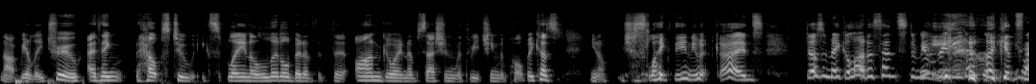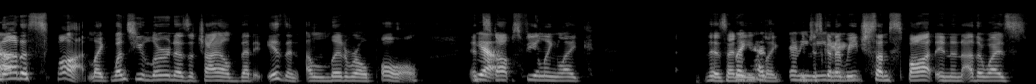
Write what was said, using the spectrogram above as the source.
not really true, I think helps to explain a little bit of the, the ongoing obsession with reaching the pole. Because, you know, just like the Inuit guides, doesn't make a lot of sense to me. It really like it's yeah. not a spot. Like once you learn as a child that it isn't a literal pole, it yeah. stops feeling like there's any like, like any you're just gonna reach some spot in an otherwise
